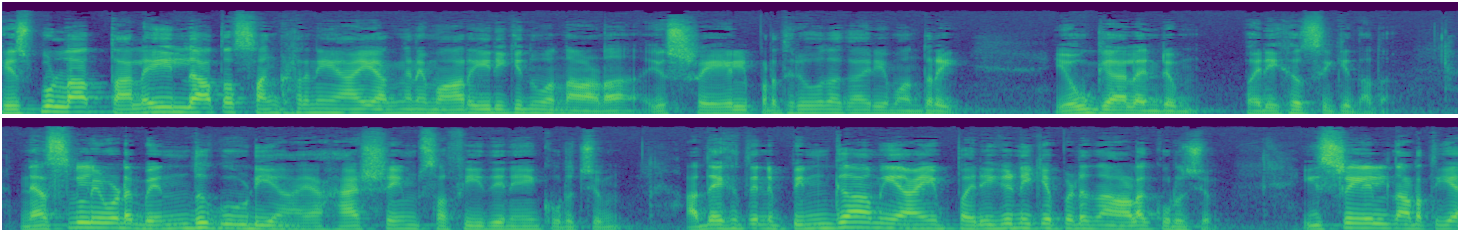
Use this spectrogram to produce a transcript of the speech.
ഹിസ്ബുള്ള തലയില്ലാത്ത സംഘടനയായി അങ്ങനെ മാറിയിരിക്കുന്നുവെന്നാണ് ഇസ്രയേൽ പ്രതിരോധകാര്യ മന്ത്രി യൗ ഗാലന്റും പരിഹസിക്കുന്നത്. നസ്രലയുടെ ബന്ധു കൂടിയായ ഹാഷെയിം സഫീദിനെ കുറിച്ചും അദ്ദേഹത്തിന് പിൻഗാമിയായി പരിഗണിക്കപ്പെടുന്ന ആളെക്കുറിച്ചും ഇസ്രയേൽ നടത്തിയ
